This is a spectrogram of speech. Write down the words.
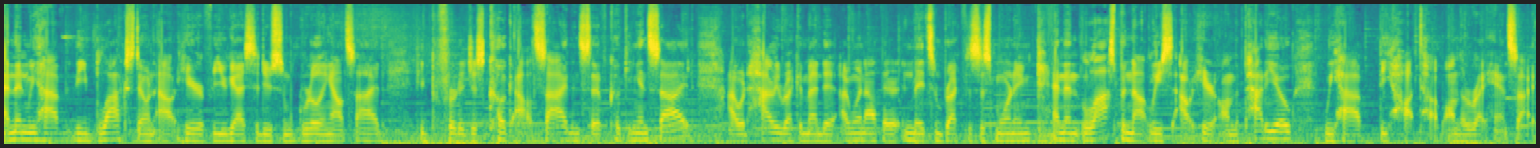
And then we have the Blackstone out here for you guys to do some grilling outside. If you'd prefer to just cook outside instead of cooking inside, I would highly recommend it. I went out there and made some breakfast this morning. And then last but not least, out here on the patio, we have the hot tub on the right hand side.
